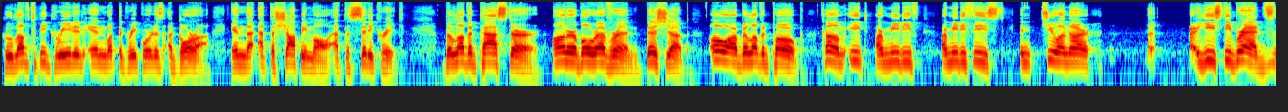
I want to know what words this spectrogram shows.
who love to be greeted in what the Greek word is agora, in the, at the shopping mall, at the city creek. Beloved pastor, honorable reverend, bishop, oh, our beloved pope, come eat our meaty, our meaty feast and chew on our, uh, our yeasty breads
